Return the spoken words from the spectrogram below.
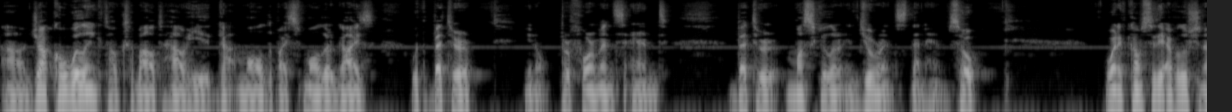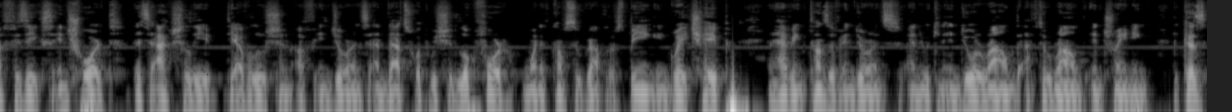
Uh, Jocko Willink talks about how he got mauled by smaller guys with better, you know, performance and better muscular endurance than him. So when it comes to the evolution of physiques, in short, it's actually the evolution of endurance, and that's what we should look for when it comes to grapplers being in great shape and having tons of endurance, and we can endure round after round in training because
